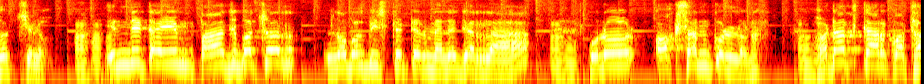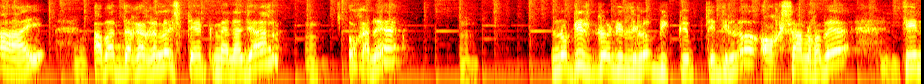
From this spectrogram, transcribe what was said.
ধরছিল। ইন দি টাইম পাঁচ বছর নবাব স্টেটের ম্যানেজাররা কোনো অকশন করল না। হঠাৎ কার কথায় আবার দেখা গেল স্টেট ম্যানেজার ওখানে নোটিশ নোটিশ দিল বিজ্ঞপ্তি দিল অকশন হবে। তিন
